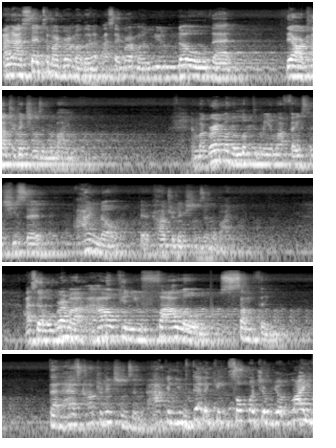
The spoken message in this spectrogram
And I said to my grandmother, I said, Grandma, you know that there are contradictions in the Bible. And my grandmother looked at me in my face and she said, I know there are contradictions in the Bible. I said, Well, Grandma, how can you follow something that has contradictions in it? How can you dedicate so much of your life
